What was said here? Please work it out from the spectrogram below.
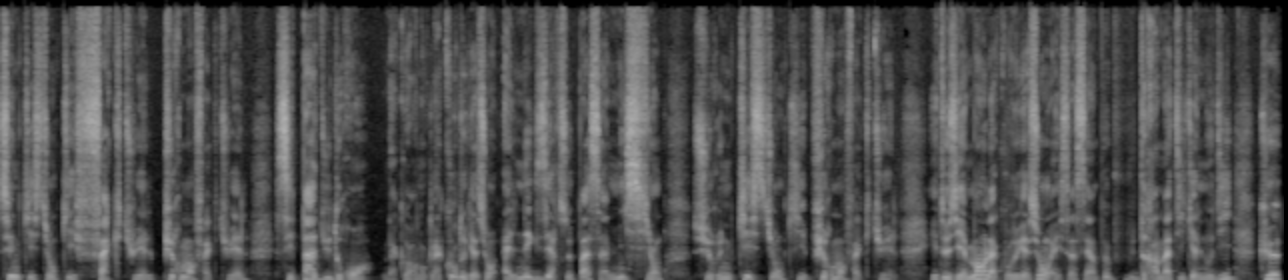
c'est une question qui est factuelle, purement factuelle. C'est pas du droit, d'accord? Donc la Cour de cassation, elle n'exerce pas sa mission sur une question qui est purement factuelle. Et deuxièmement, la Cour de cassation, et ça c'est un peu plus dramatique, elle nous dit que,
